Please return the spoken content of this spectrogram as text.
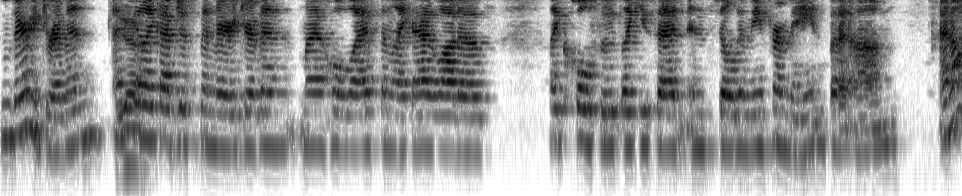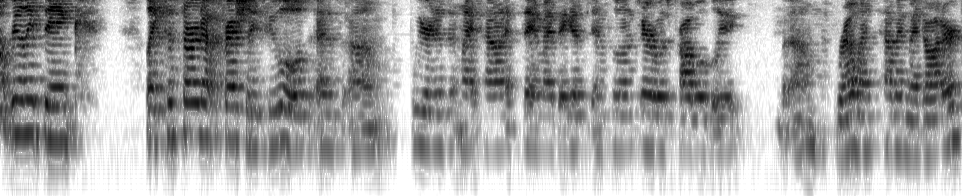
I'm very driven. I Yeah. feel like I've just been very driven my whole life, and like I had a lot of like Whole Foods, like you said, instilled in me from Maine. But um, I don't really think like to start up freshly fueled. As um, weird as it might sound, I'd say my biggest influencer was probably um, Rowan, having my daughter,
